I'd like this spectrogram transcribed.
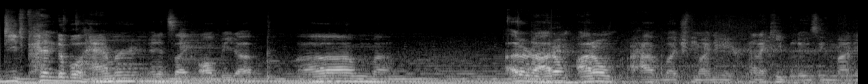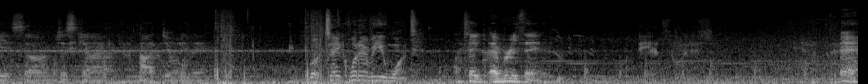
dependable hammer, and it's like all beat up. Um, I don't know. I don't. I don't have much money, and I keep losing money, so I'm just gonna not do anything. Look, take whatever you want. I'll take everything. Eh.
